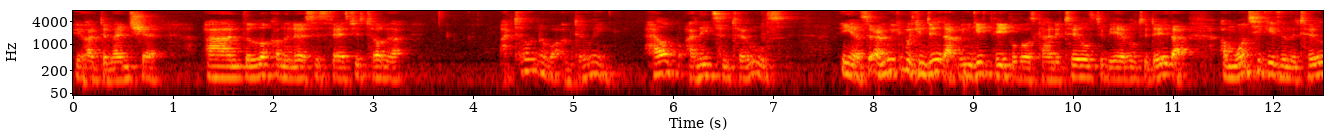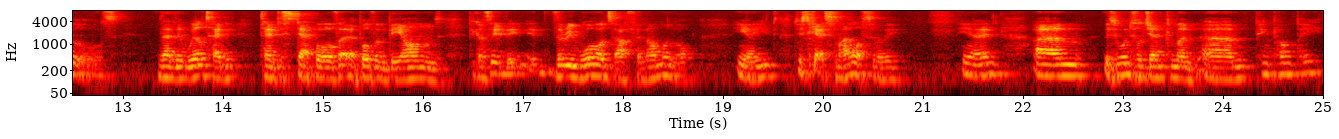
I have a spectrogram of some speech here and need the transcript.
who had dementia and the look on the nurse's face just told me that I don't know what I'm doing. Help, I need some tools. You know, so, and we, we can do that. We can give people those kind of tools to be able to do that. And once you give them the tools, then they will tend, tend to step over above and beyond because it, it, the rewards are phenomenal. You know, you just get a smile off somebody. You know, um, there's a wonderful gentleman, um, Ping Pong Pete.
